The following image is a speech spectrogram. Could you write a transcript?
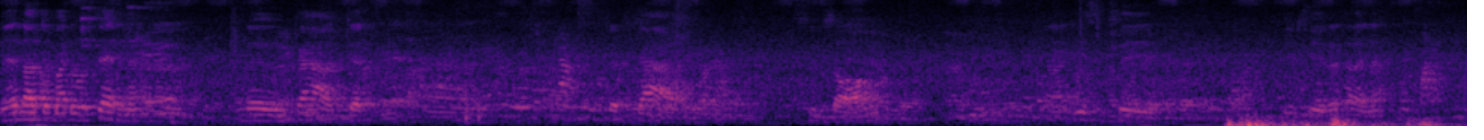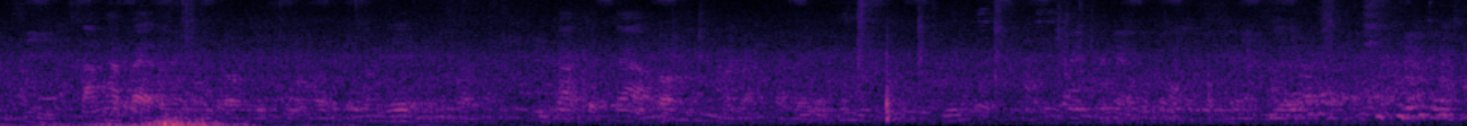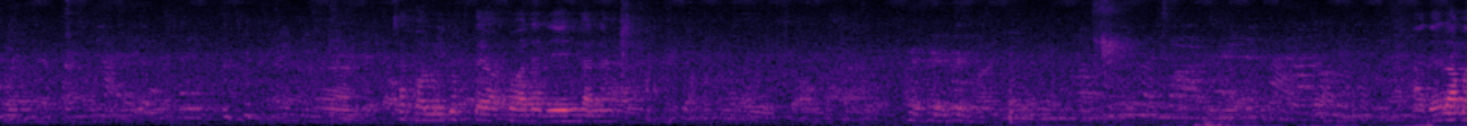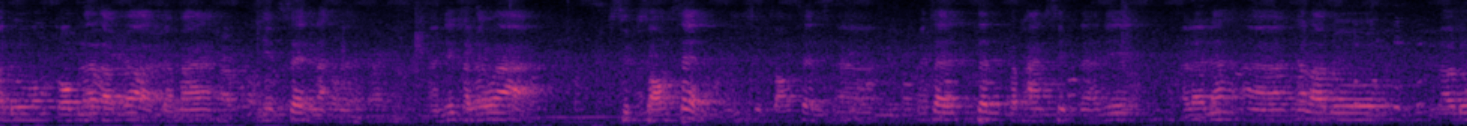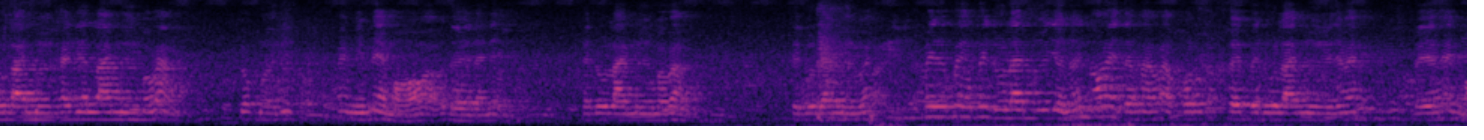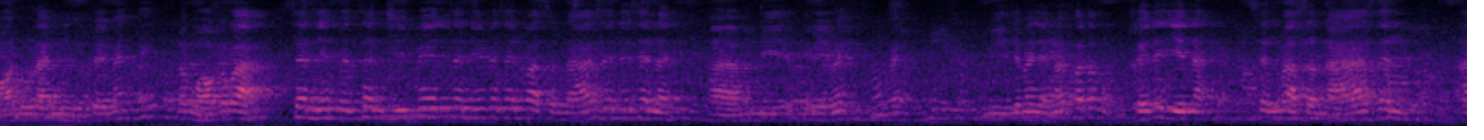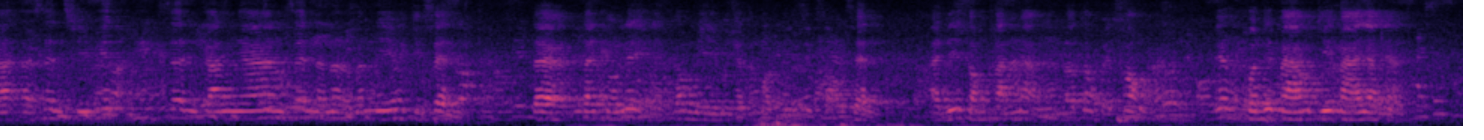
เดี๋ยวเราจะมาดูเส้นนะหนึ่งเก้าเจ็ดเจ็ดเก้าสิบสองยี่สิบสี่ยี่สิบสี่แล้วเท่าไหร่นะสามห้าแปดนี่เก้าเจ็ดเก้าถ้าคนมีทุกตัวตัวจะดีเหมือนกันนะอะ เดี๋ยวเรามาดูวงกลมแล้วเราก็จะมาขีดเส้นละนะอันนี้เขาเรียกว่า 12 เส้น 12 เส้นอ่าไม่ใช่เส้นประธาน 10นะอันนี้อะไรนะอ่าถ้าเราดูเราดูลายมือใครเรียนลายมือมาบ้างยกมือที่ไม่มีแม่หมอก็เลยอะไรนี่ใครดูลายมือมาบ้างเคยดูลายมือไหมไม่ไม่ไม่ดูลายมืออย่างน้อยๆแต่มาว่าคนก็เคยไปดูลายมือใช่ไหม ไปให้หมอดูลายมือเคยไหมแล้วหมอก็ว่าเส้นนี้เป็นเส้นชีวิตเส้นนี้เป็นเส้นวาสนาเส้นนี้เส้นอะไรอ่ามันมีมีไหมมีไหมมีใช่ไหมอย่างนั้นเขาต้องเคยได้ยินอะเส้นวาสนาเส้นอ่าเส้นชีวิต เส้นการงานเส้นนั้นมันมีไม่กี่เส้น แต่ในตัวเลขเนี่ยก็มีมันกันทั้งหมดมี 12 เส้น อันนี้สำคัญมากเราต้องไปท่องเรื่องคนที่มาเมื่อกี้มาอย่างเนี่ย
